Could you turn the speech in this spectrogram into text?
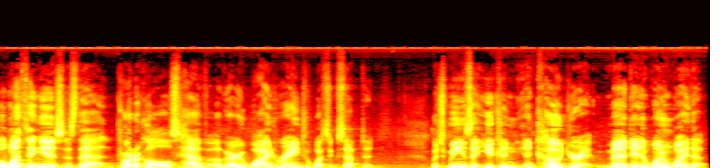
well, one thing is is that protocols have a very wide range of what's accepted, which means that you can encode your metadata one way that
